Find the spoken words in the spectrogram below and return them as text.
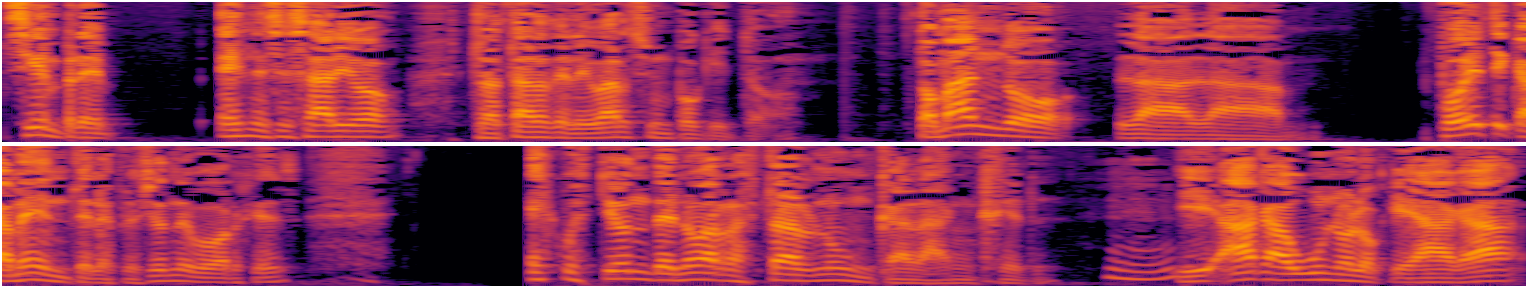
Siempre es necesario tratar de elevarse un poquito. Tomando la, poéticamente la expresión de Borges, es cuestión de no arrastrar nunca al ángel. Y haga uno lo que haga,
